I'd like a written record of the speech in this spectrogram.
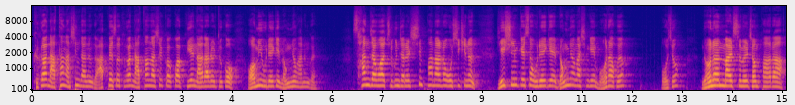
그가 나타나신다는 거. 앞에서 그가 나타나실 것과 그의 나라를 두고 엄히 우리에게 명령하는 거예요. 산 자와 죽은 자를 심판하러 오시기는 예수님께서 우리에게 명령하신 게 뭐라고요? 뭐죠? 너는 말씀을 전파하라.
